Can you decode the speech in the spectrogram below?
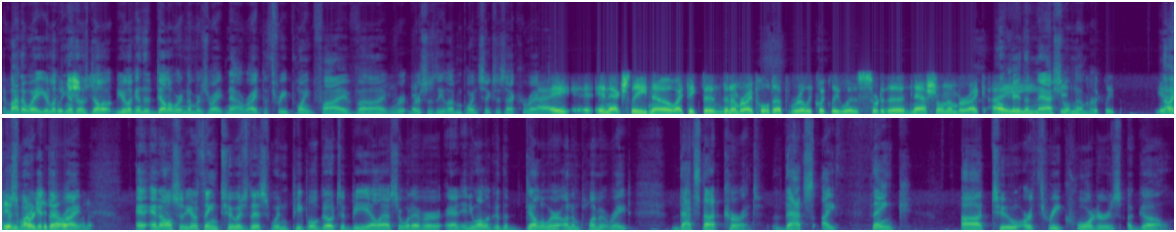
And by the way, you're looking Which, at those Del- you're looking at the Delaware numbers right now, right? The 3.5 uh, versus the 11.6. Is that correct? I and actually no. I think the the number I pulled up really quickly was sort of the national number. I, okay, I the national number. Quickly, yeah, no, I, I just want to get that right. And, and also the other thing too is this: when people go to BLS or whatever, and, and you want to look at the Delaware unemployment rate, that's not current. That's I think uh, two or three quarters ago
